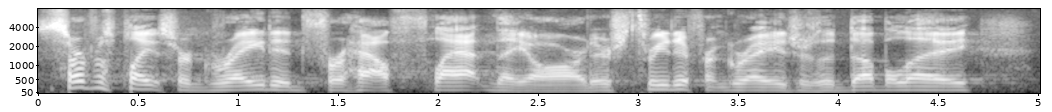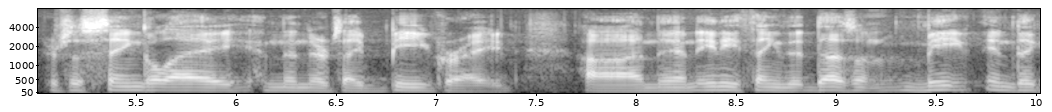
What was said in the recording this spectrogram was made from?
surface plates are graded for how flat they are. There's three different grades. There's a double A, there's a single A, and then there's a B grade. Uh, and then anything that doesn't meet into,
